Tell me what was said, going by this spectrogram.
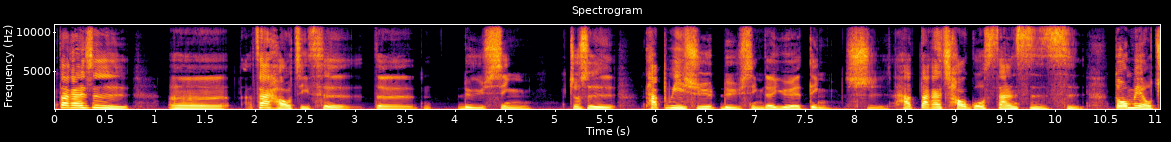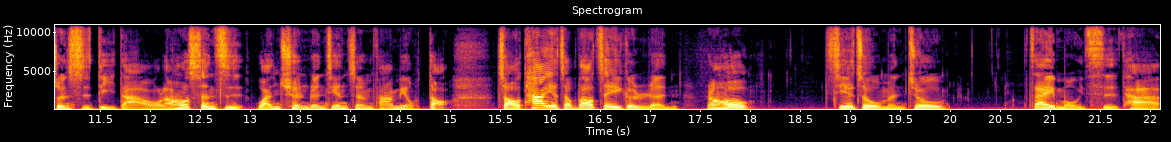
大概是呃，在好几次的旅行，就是他必须履行的约定时，他大概超过三四次都没有准时抵达哦，然后甚至完全人间蒸发没有到，找他也找不到这一个人，然后接着我们就。在某一次他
